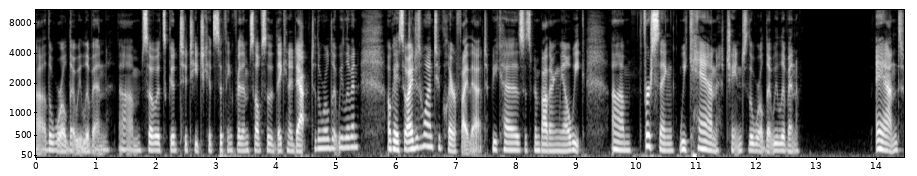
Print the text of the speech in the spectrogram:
uh, the world that we live in. Um, so it's good to teach kids to think for themselves so that they can adapt to the world that we live in. Okay, so I just wanted to clarify that because it's been bothering me all week. Um, first thing, we can change the world that we live in. And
